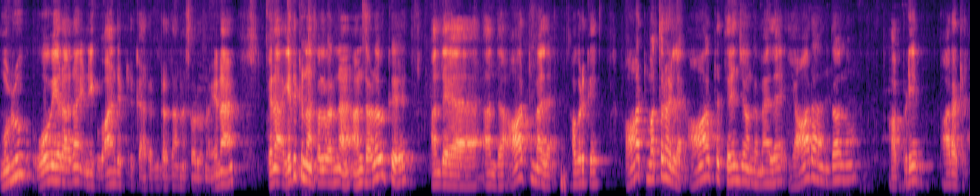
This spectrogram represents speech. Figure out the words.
முழு ஓவியராக தான் இன்னைக்கு வாழ்ந்துட்டு இருக்காருன்றதான் நான் சொல்லணும். ஏன்னா ஏன்னா எதுக்கு நான் சொல்லுவேன்னா அந்த அளவுக்கு அந்த அந்த ஆர்ட் மேலே அவருக்கு ஆர்ட் மாத்திரம் இல்லை ஆர்ட் தெரிஞ்சவங்க மேலே யாராக இருந்தாலும் அப்படியே பாராட்டுறேன்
